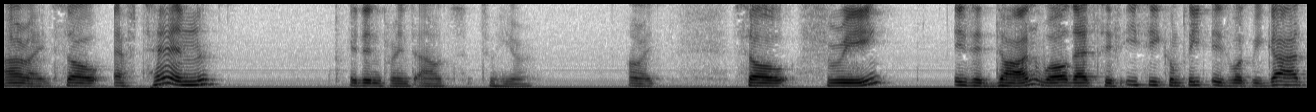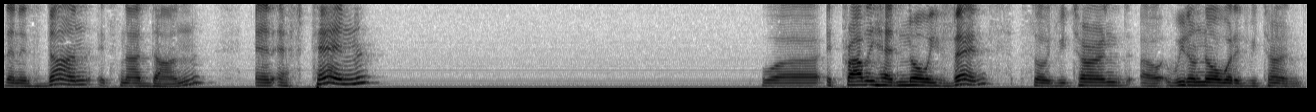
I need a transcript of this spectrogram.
Alright, so F10 it didn't print out to here. Alright, so free is it done? Well, that's if EC complete is what we got, then it's done. It's not done. And F10, well, it probably had no events, so it returned, uh, we don't know what it returned.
